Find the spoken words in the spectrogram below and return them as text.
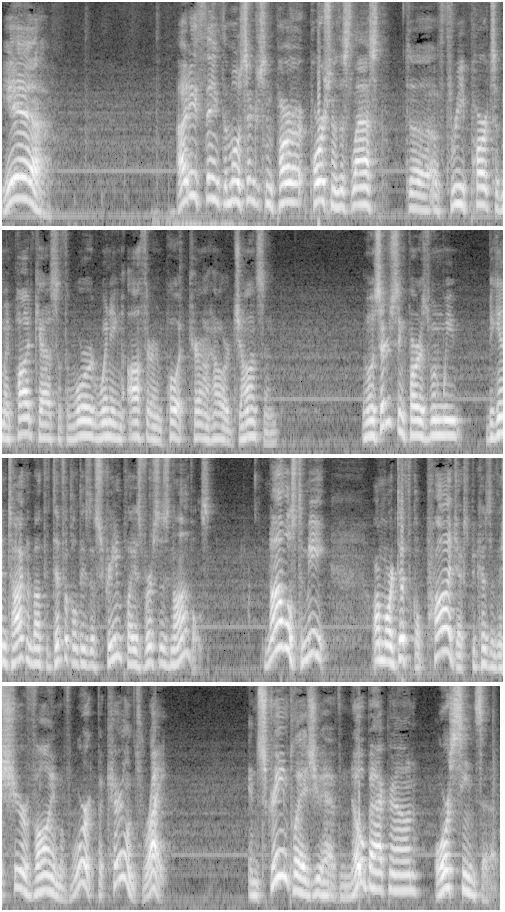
Yeah. I do think the most interesting par- portion of this last uh, of three parts of my podcast with award-winning author and poet Carolyn Howard Johnson, the most interesting part is when we begin talking about the difficulties of screenplays versus novels. Novels, to me, are more difficult projects because of the sheer volume of work, but Carolyn's right. In screenplays, you have no background or scene setup.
